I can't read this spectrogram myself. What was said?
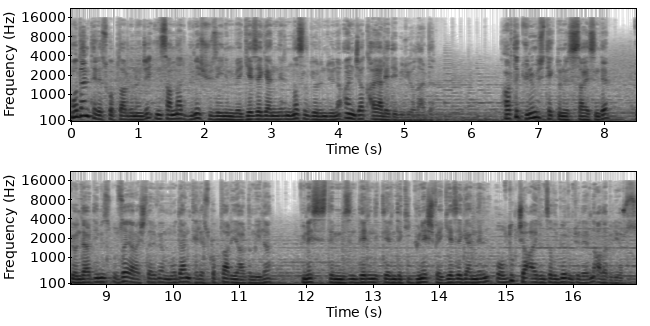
Modern teleskoplardan önce insanlar güneş yüzeyinin ve gezegenlerin nasıl göründüğünü ancak hayal edebiliyorlardı. Artık günümüz teknolojisi sayesinde gönderdiğimiz uzay araçları ve modern teleskoplar yardımıyla güneş sistemimizin derinliklerindeki güneş ve gezegenlerin oldukça ayrıntılı görüntülerini alabiliyoruz.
